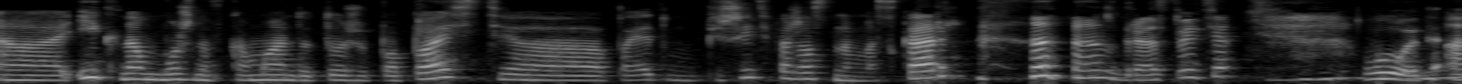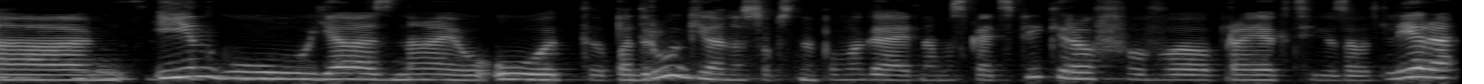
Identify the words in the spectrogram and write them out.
А, и к нам можно в команду тоже попасть, а, поэтому пишите, пожалуйста, на Маскар. Здравствуйте. Вот. А Ингу я знаю от подруги, она, собственно, помогает нам искать спикеров в проекте. Ее зовут Лера.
